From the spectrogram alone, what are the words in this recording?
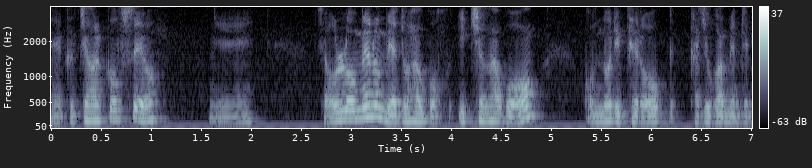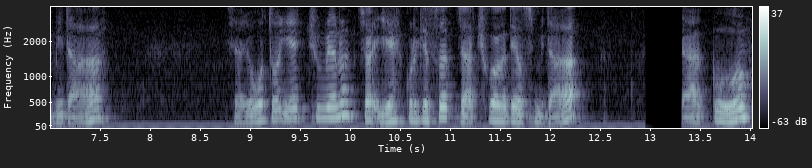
예, 걱정할 거 없어요. 예. 자, 올라오면은 매도하고 2층하고 꽃놀이표로 가지고 가면 됩니다. 자, 요것도 예 주면은 자, 예, 그렇게 해서 자, 추가가 되었습니다. 자꾸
